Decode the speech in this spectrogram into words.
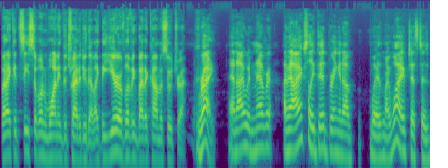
but I could see someone wanting to try to do that, like the year of living by the Kama Sutra. Right. And I would never, I mean, I actually did bring it up with my wife just to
